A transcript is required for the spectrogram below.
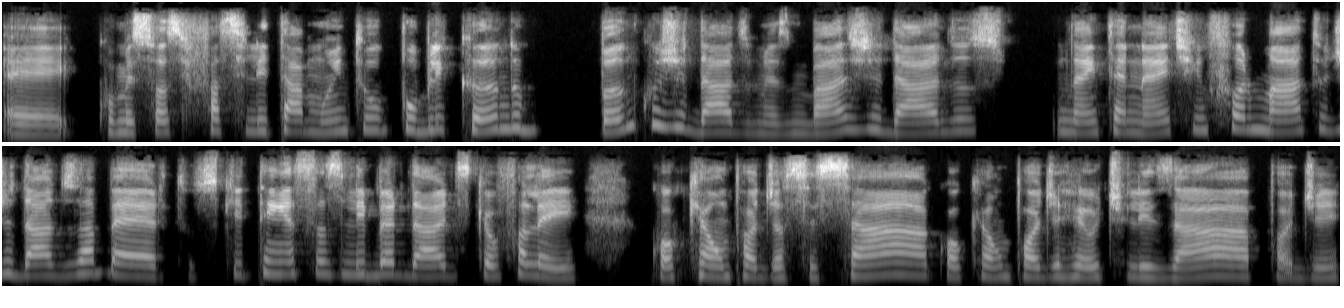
é, começou a se facilitar muito publicando bancos de dados mesmo, bases de dados na internet em formato de dados abertos, que tem essas liberdades que eu falei. Qualquer um pode acessar, qualquer um pode reutilizar, pode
